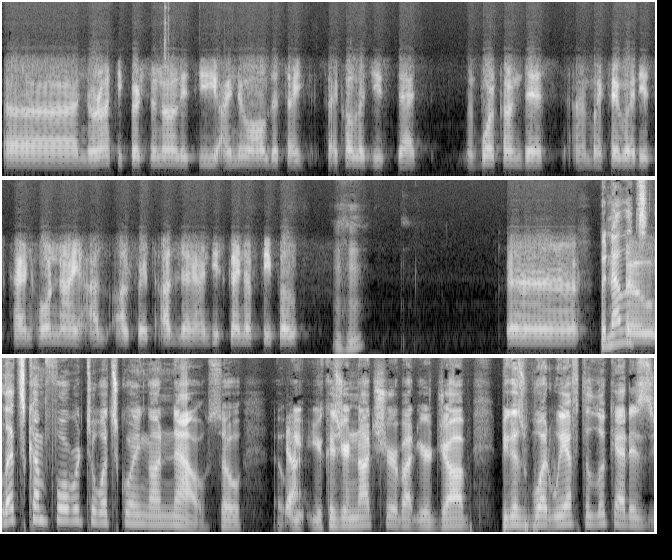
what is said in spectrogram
uh, neurotic personality. I know all the psych- psychologists that work on this. Uh, my favorite is Karen Horney, Al- Alfred Adler, and these kind of people. hmm Uh, But now let's let's come forward to what's going on now. So, Yeah. because you're not sure about your job, because what we have to look at is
